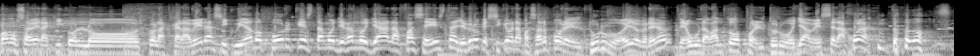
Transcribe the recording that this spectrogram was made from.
vamos a ver aquí con los con las calaveras Y cuidado porque estamos llegando ya a la fase esta. Yo creo que sí que van a pasar por el turbo, ¿eh? Yo creo. De una, van todos por el turbo, ya ves, se la juegan todos.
